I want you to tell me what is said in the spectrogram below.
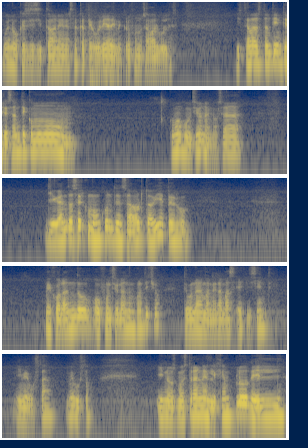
bueno, que se situaban en esta categoría de micrófonos a válvulas. Y está bastante interesante cómo, cómo funcionan, o sea, llegando a ser como un condensador todavía, pero mejorando o funcionando, mejor dicho, de una manera más eficiente. Y me gusta, me gustó. Y nos muestran el ejemplo del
